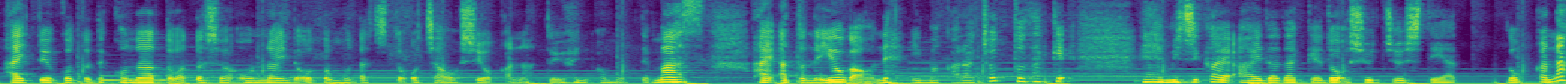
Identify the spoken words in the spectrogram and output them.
はい、ということで、この後私はオンラインでお友達とお茶をしようかなというふうに思ってます。はい、あとね、ヨガをね、今からちょっとだけ、えー、短い間だけど集中してやろうかな。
